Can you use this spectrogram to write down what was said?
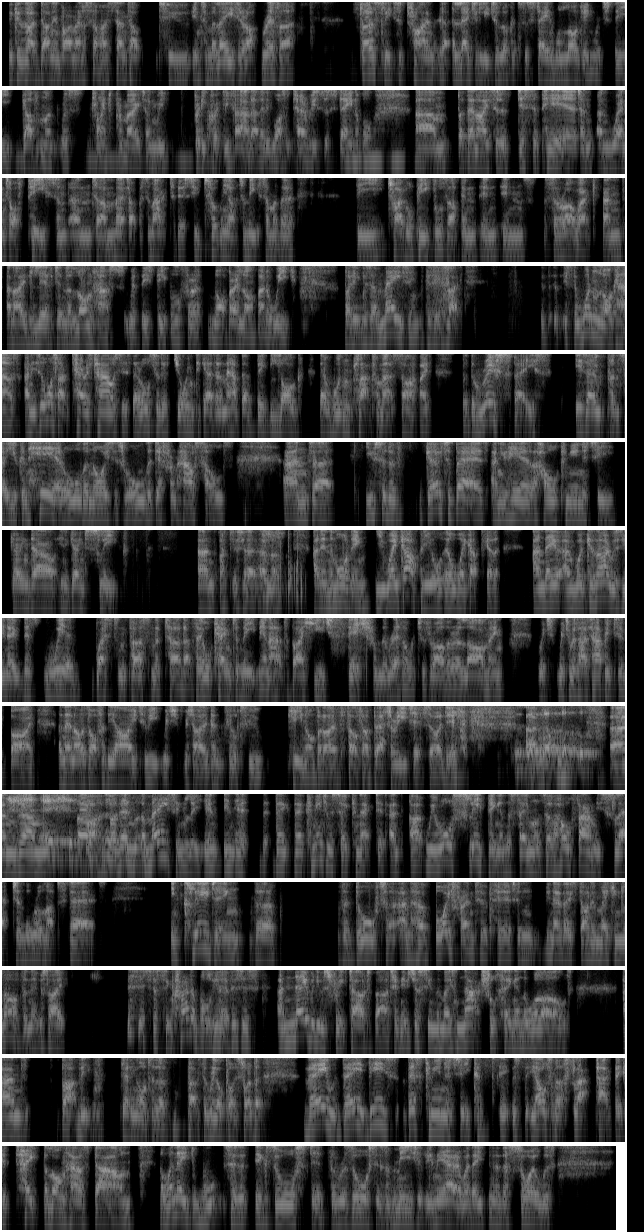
because I'd done environmental stuff. I was sent up to into Malaysia upriver firstly to try and uh, allegedly to look at sustainable logging which the government was trying to promote and we pretty quickly found out that it wasn't terribly sustainable um, but then i sort of disappeared and, and went off piece and, and um, met up with some activists who took me up to meet some of the the tribal peoples up in, in, in Sarawak. And, and I lived in a longhouse with these people for not very long, about a week. But it was amazing because it was like it's the wooden log house and it's almost like terraced houses. They're all sort of joined together and they have their big log their wooden platform outside. But the roof space is open so you can hear all the noises from all the different households. And uh, you sort of go to bed and you hear the whole community going down you know going to sleep. And, uh, and, uh, and in the morning you wake up and you all, all wake up together and they and because I was, you know, this weird Western person had turned up. They all came to meet me, and I had to buy a huge fish from the river, which was rather alarming. Which which was I was happy to buy, and then I was offered the eye to eat, which which I didn't feel too keen on, but I felt I'd better eat it, so I did. and, and um, oh, but then amazingly, in in it, they, their community was so connected, and uh, we were all sleeping in the same room, so the whole family slept in the room upstairs including the the daughter and her boyfriend who appeared and you know they started making love. And it was like this is just incredible. You know this is and nobody was freaked out about it. And it just seemed the most natural thing in the world. And but the getting on to the perhaps the real point story but they they these this community could it was the ultimate flat pack. They could take the longhouse down. And when they sort of exhausted the resources immediately in the area where they you know the soil was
